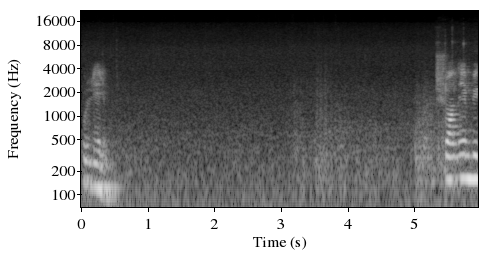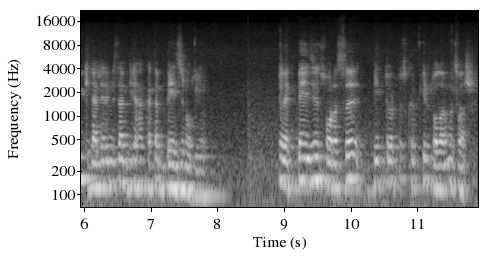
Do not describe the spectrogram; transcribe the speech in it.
fullleyelim. Şu an en büyük giderlerimizden biri hakikaten benzin oluyor. Evet, benzin sonrası 1441 dolarımız var.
